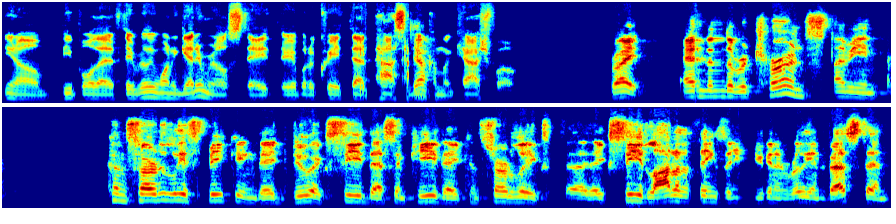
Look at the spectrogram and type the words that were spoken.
You know, people that if they really want to get in real estate, they're able to create that passive yeah. income and cash flow. Right. And then the returns, I mean, conservatively speaking, they do exceed the S&P. They conservatively uh, exceed a lot of the things that you can really invest in.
